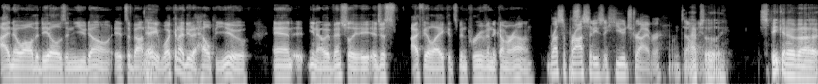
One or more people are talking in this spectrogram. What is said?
I know all the deals and you don't. It's about, Yeah. hey, what can I do to help you? And you know, eventually, it just I feel like it's been proven to come around. Reciprocity is a huge driver. I'm telling you. Speaking of uh,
